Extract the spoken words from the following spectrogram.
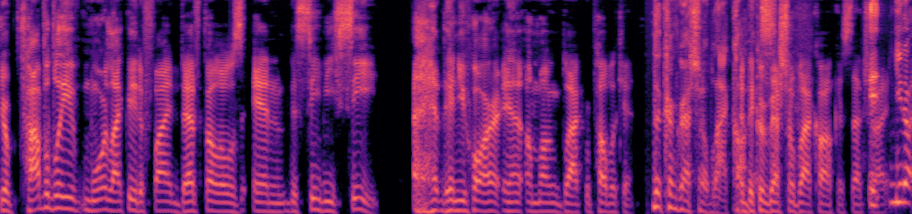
you're probably more likely to find bedfellows in the Than you are in, among black Republicans. The Congressional Black Caucus. The Congressional Black Caucus, that's right. It, you know,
